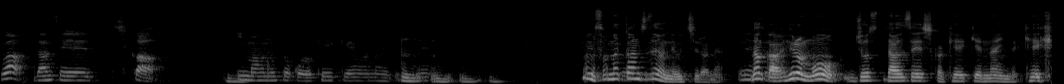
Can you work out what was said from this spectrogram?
は男性しかうん。今のところ経験はないですね。うんうんうんうんでもそんな感じだよねうちらね。ね。なんかヒロも女男性しか経験ないんだ。経験。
